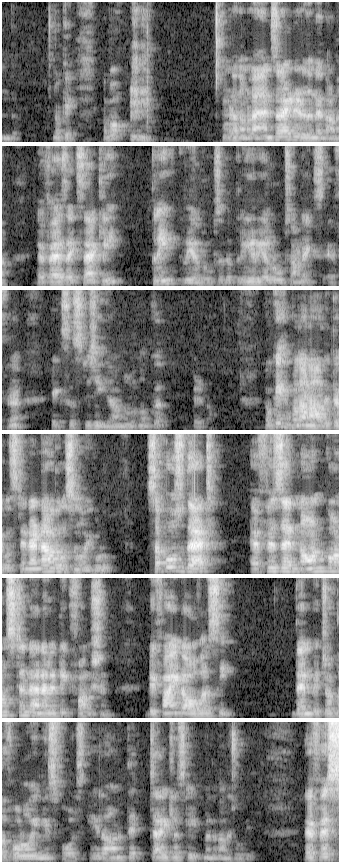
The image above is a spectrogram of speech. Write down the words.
ഉണ്ട്. ഓക്കെ അപ്പോൾ ഇവിടെ നമ്മൾ ആൻസർ ആയിട്ട് എഴുതുന്നത് എന്താണ്? F has exactly three real roots ഒക്കെ ത്രീ റിയൽ റൂട്ട്സ് ആണ് എക്സ് എഫിന് എക്സിസ്റ്റ് ചെയ്യുക എന്നുള്ളത് നമുക്ക് എഴുതാം. ഓക്കെ അപ്പോൾ അതാണ് ആദ്യത്തെ ക്വസ്റ്റ്യൻ രണ്ടാമത്തെ ക്വസ്റ്റ്യൻ നോക്കിക്കോളൂ. Suppose that f is a non constant analytic function defined over C then which of the following is false ഏതാണ് തെറ്റായിട്ടുള്ള സ്റ്റേറ്റ്മെന്റ് എന്നാണ് ചോദ്യം. F is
